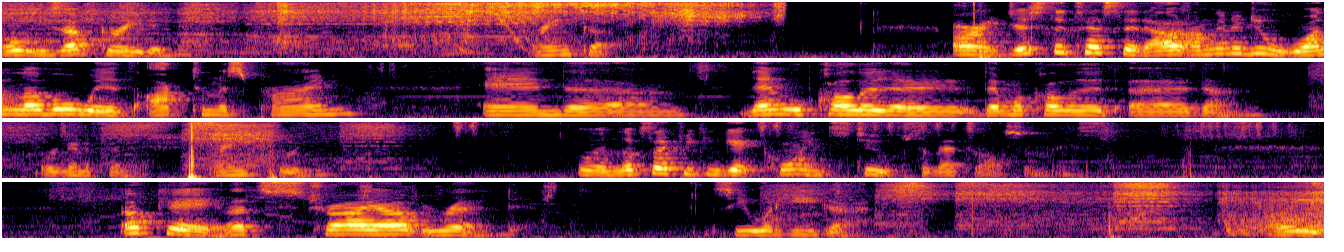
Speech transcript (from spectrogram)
Oh, he's upgraded. Rank up. Alright, just to test it out, I'm going to do one level with Optimus Prime. And um, then we'll call it a, then we'll call it uh, done. We're going to finish. Rank 3. Oh, it looks like we can get coins too, so that's also nice. Okay, let's try out Red see what he got. Oh yeah.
